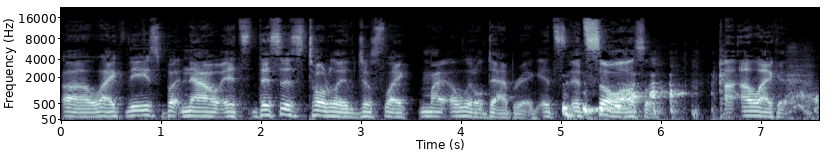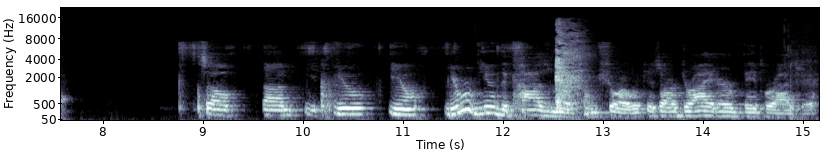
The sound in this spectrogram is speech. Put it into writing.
uh, like these, but now it's this is totally just like my a little dab rig. It's it's so awesome. I, I like it. So um, you you you reviewed the Cosmos, I'm sure, which is our dry herb vaporizer.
